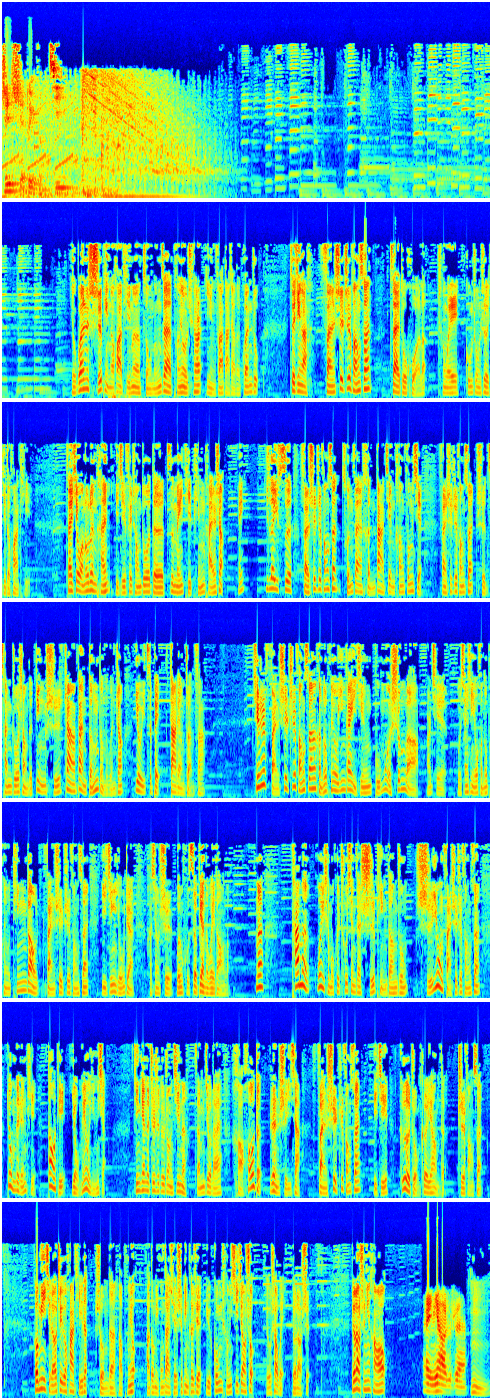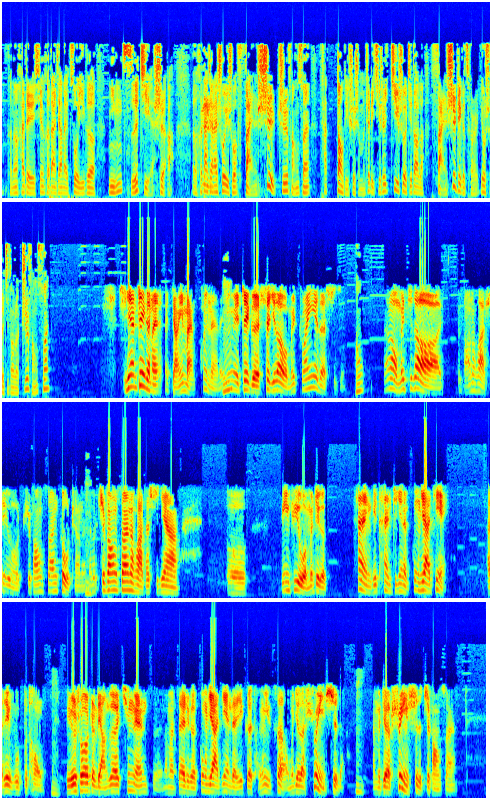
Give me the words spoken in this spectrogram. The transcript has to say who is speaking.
Speaker 1: 知识对撞机。
Speaker 2: 有关食品的话题呢，总能在朋友圈引发大家的关注。最近啊，反式脂肪酸再度火了，成为公众热议的话题。在一些网络论坛以及非常多的自媒体平台上，哎，类似反式脂肪酸存在很大健康风险，反式脂肪酸是餐桌上的定时炸弹等等的文章，又一次被大量转发。其实反式脂肪酸，很多朋友应该已经不陌生了啊！而且我相信有很多朋友听到反式脂肪酸，已经有点好像是闻虎色变的味道了。那他们为什么会出现在食品当中？食用反式脂肪酸对我们的人体到底有没有影响？今天的知识对撞机呢，咱们就来好好的认识一下反式脂肪酸以及各种各样的脂肪酸。和我们一起聊这个话题的是我们的老朋友，华东理工大学食品科学与工程系教授刘少伟刘老师。刘老师您好，
Speaker 3: 哎，你好，主持人。
Speaker 2: 嗯，可能还得先和大家来做一个名词解释啊，呃，和大家来说一说反式脂肪酸它到底是什么。这里其实既涉及到了反式这个词儿，又涉及到了脂肪酸。
Speaker 3: 实际上这个呢讲也蛮困难的，因为这个涉及到我们专业的事情。
Speaker 2: 哦，
Speaker 3: 那么我们知道。脂肪的话是由脂肪酸构成的。那么脂肪酸的话，它实际上，呃，根据我们这个碳跟碳之间的共价键，它这个不同。
Speaker 2: 嗯。
Speaker 3: 比如说这两个氢原子，那么在这个共价键的一个同一侧，我们叫做顺式的。
Speaker 2: 嗯。
Speaker 3: 那么叫顺式的脂肪酸。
